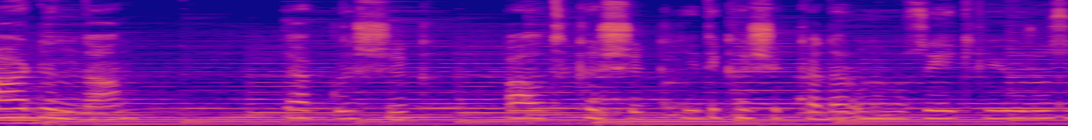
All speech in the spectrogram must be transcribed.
Ardından yaklaşık 6 kaşık 7 kaşık kadar unumuzu ekliyoruz.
